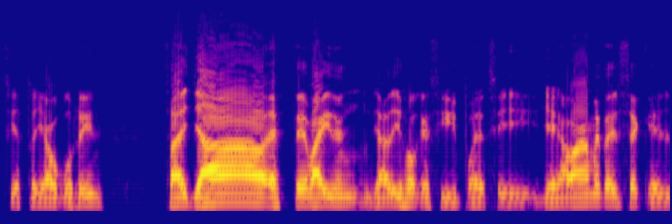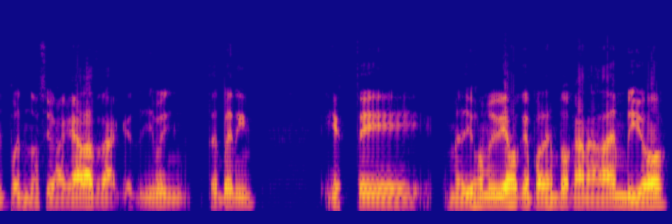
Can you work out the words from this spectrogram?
si esto ya va a ocurrir. O sea, ya este Biden ya dijo que si pues si llegaban a meterse, que él pues no se iba a quedar atrás, que él iba a intervenir. Este, me dijo mi viejo que por ejemplo Canadá envió,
